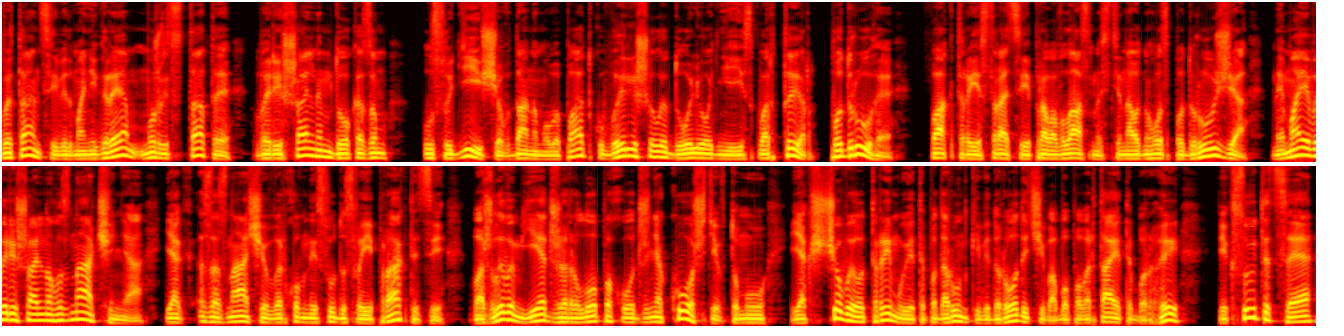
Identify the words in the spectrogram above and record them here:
квитанції від Манігрем можуть стати вирішальним доказом у суді, що в даному випадку вирішили долю однієї з квартир. По-друге, Факт реєстрації права власності на одного з подружжя не має вирішального значення, як зазначив Верховний суд у своїй практиці, важливим є джерело походження коштів. Тому, якщо ви отримуєте подарунки від родичів або повертаєте борги, фіксуйте це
